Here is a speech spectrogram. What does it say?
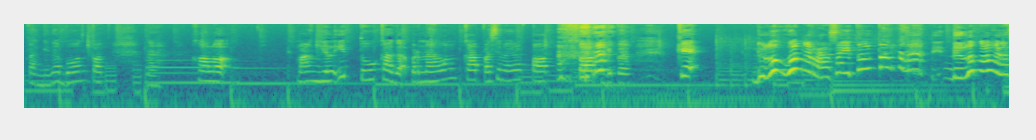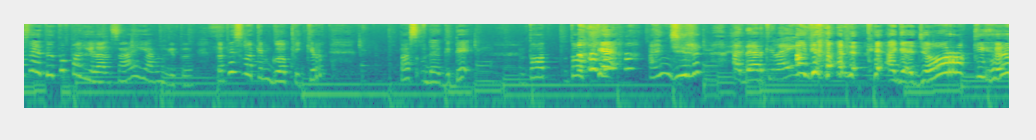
dipanggilnya bontot. Nah kalau manggil itu kagak pernah lengkap pasti manggilnya tot tot gitu. Kayak dulu gue ngerasa itu tuh dulu gue ngerasa itu tuh panggilan sayang gitu. Tapi semakin gue pikir pas udah gede tot tot kayak anjir. Ada arti lain. Agak ada kayak agak jorok ya.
